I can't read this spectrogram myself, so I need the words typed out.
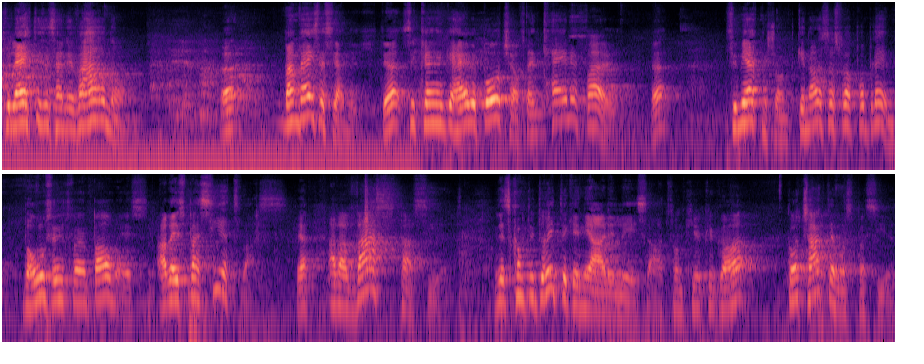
Vielleicht ist es eine Warnung. Äh, man weiß es ja nicht. Ja? Sie kennen geheime Botschaft, in keinem Fall. Ja? Sie merken schon, genau das ist das Problem. Warum soll ich von einem Baum essen? Aber es passiert was. Ja? Aber was passiert? Und jetzt kommt die dritte geniale Lesart von Kierkegaard. Gott sagt ja, was passiert.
